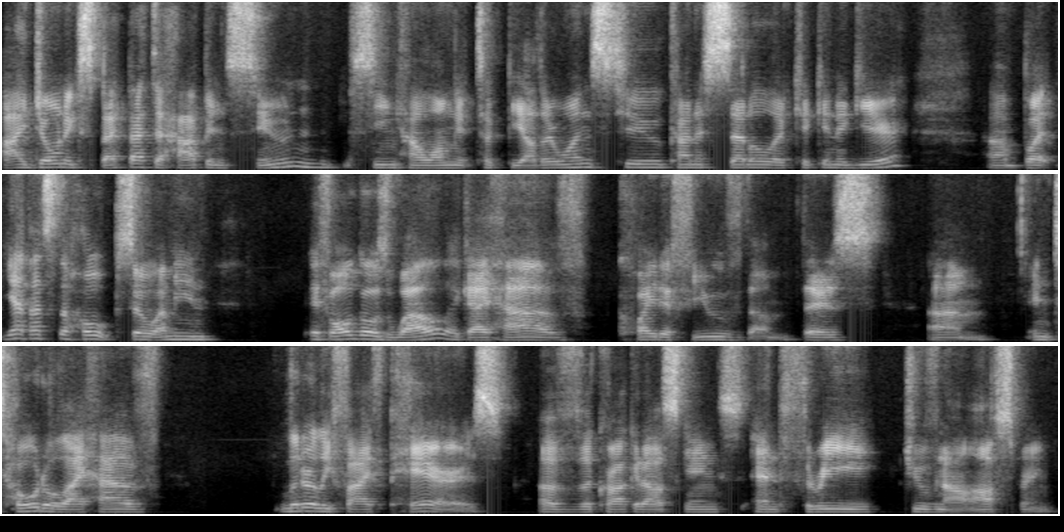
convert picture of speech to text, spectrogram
I don't expect that to happen soon, seeing how long it took the other ones to kind of settle or kick in a gear. Um, but yeah, that's the hope. So I mean, if all goes well, like I have quite a few of them. There's um, in total, I have literally five pairs of the crocodile skinks and three juvenile offspring.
